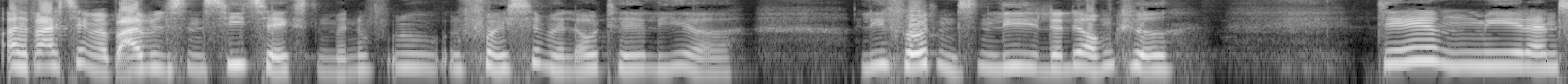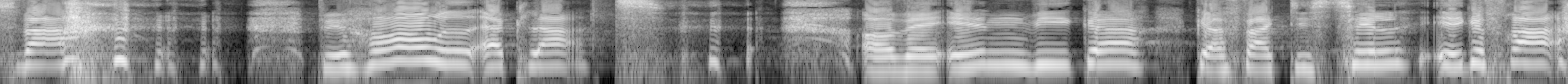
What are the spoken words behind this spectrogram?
Og jeg faktisk tænkt mig, at jeg bare ville sådan sige teksten, men nu, nu, nu får I simpelthen lov til lige at lige få den sådan lige lidt omkød. Det er mit ansvar. Behovet er klart. Og hvad end vi gør, gør faktisk til, ikke fra.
